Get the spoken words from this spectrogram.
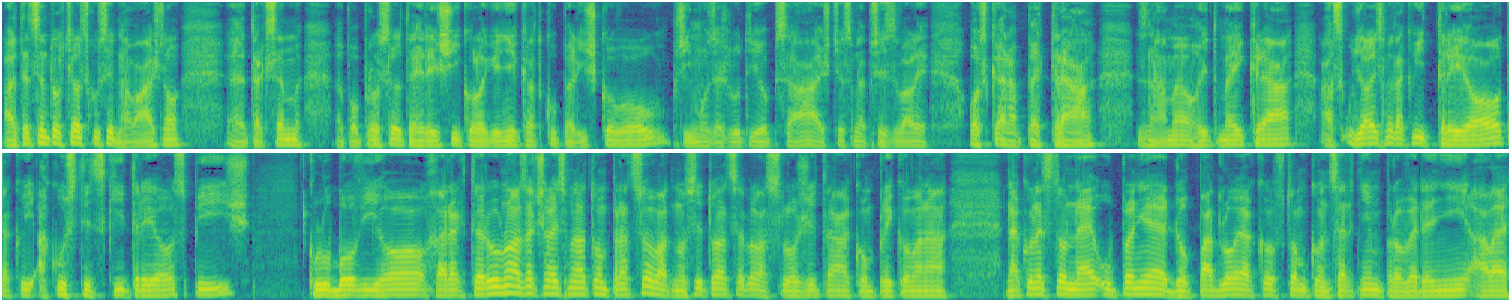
Ale teď jsem to chtěl zkusit navážno, eh, tak jsem poprosil tehdejší kolegyni Katku Pelíškovou, přímo ze Žlutého psa, a ještě jsme přizvali Oskara Petra, známého hitmakera, a udělali jsme takový trio, takový akustický trio spíš, klubového charakteru. No a začali jsme na tom pracovat. No situace byla složitá, komplikovaná. Nakonec to ne úplně dopadlo jako v tom koncertním provedení, ale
